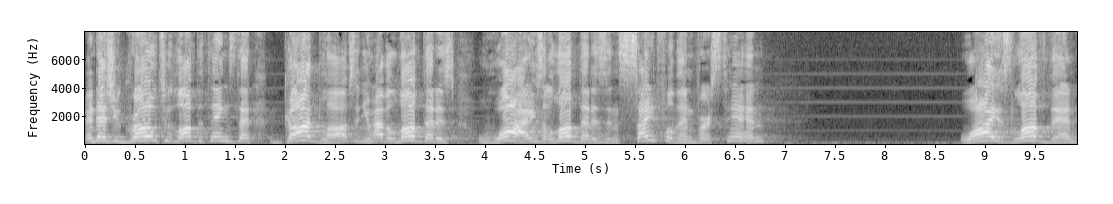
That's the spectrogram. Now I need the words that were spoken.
And as you grow to love the things that God loves, and you have a love that is wise, a love that is insightful, then, verse 10, wise love then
